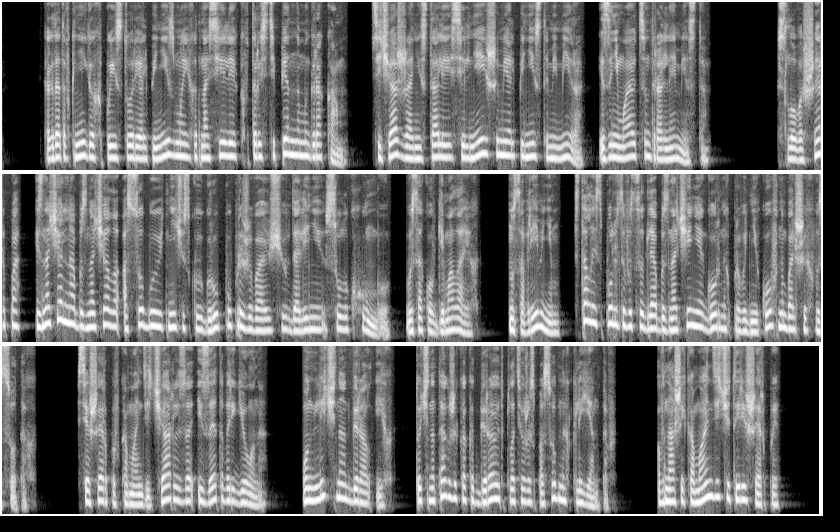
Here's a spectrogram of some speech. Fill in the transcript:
Когда-то в книгах по истории альпинизма их относили к второстепенным игрокам. Сейчас же они стали сильнейшими альпинистами мира и занимают центральное место. Слово «шерпа» изначально обозначало особую этническую группу, проживающую в долине Сулукхумбу, высоко в Гималаях, но со временем стало использоваться для обозначения горных проводников на больших высотах. Все шерпы в команде Чарльза из этого региона. Он лично отбирал их, точно так же, как отбирают платежеспособных клиентов. В нашей команде четыре шерпы.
